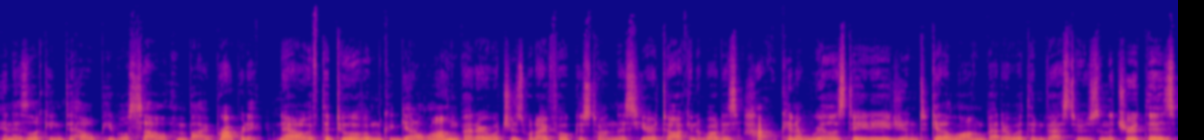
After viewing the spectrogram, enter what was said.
and is looking to help people sell and buy property. Now, if the two of them could get along better, which is what I focused on this year talking about, is how can a real estate agent get along better with investors? And the truth is,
